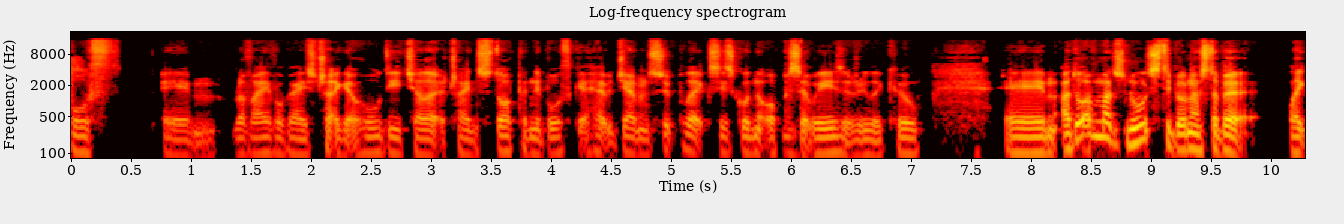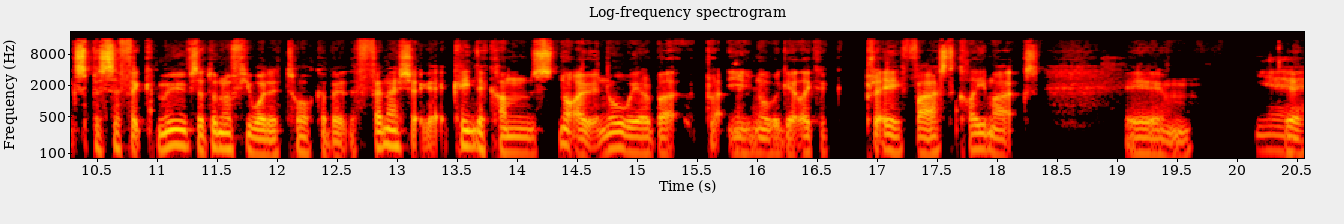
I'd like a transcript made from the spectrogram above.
both um, revival guys try to get a hold of each other to try and stop, and they both get hit with German suplexes going the opposite ways. It's really cool. Um, I don't have much notes to be honest about like specific moves. I don't know if you want to talk about the finish. It, it kind of comes not out of nowhere, but you know we get like a pretty fast climax. Um, Yeah. Yeah,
